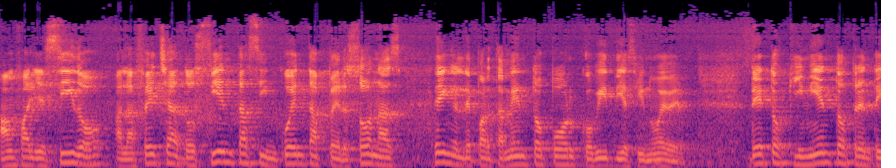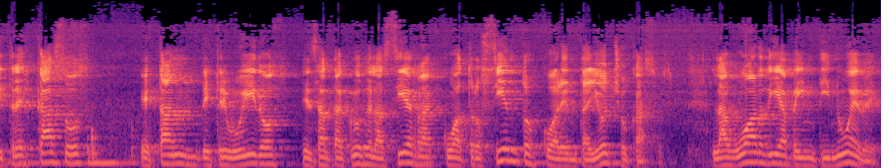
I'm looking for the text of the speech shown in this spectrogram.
Han fallecido a la fecha 250 personas en el departamento por COVID-19. De estos 533 casos están distribuidos en Santa Cruz de la Sierra 448 casos. La Guardia 29,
